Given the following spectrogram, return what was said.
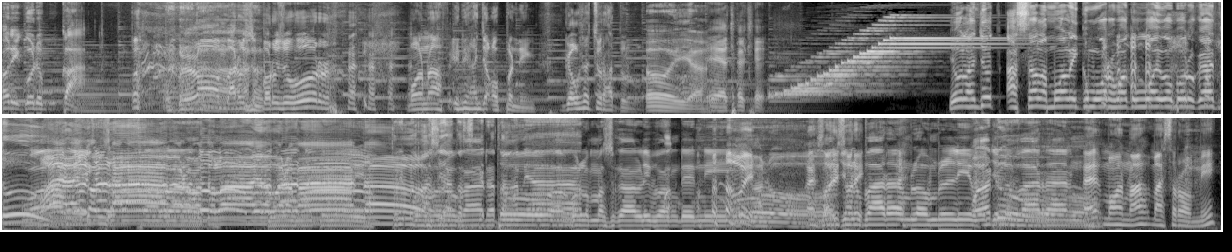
Sorry, gue udah buka. Belum, baru baru zuhur. Mohon maaf, ini hanya opening. Gak usah curhat dulu. Oh iya. Ya, oke. Yuk lanjut. Assalamualaikum warahmatullahi wabarakatuh. Waalaikumsalam warahmatullahi wabarakatuh. Terima kasih atas kedatangannya. Aku lemah sekali Bang Denny. Aduh. eh, sorry, sorry. lebaran belum beli baju lebaran. Eh, mohon maaf Mas Romi,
